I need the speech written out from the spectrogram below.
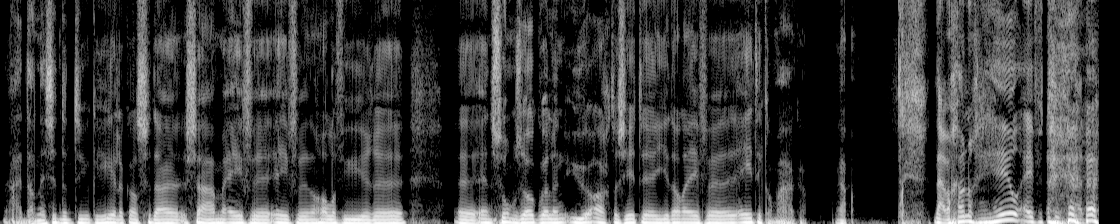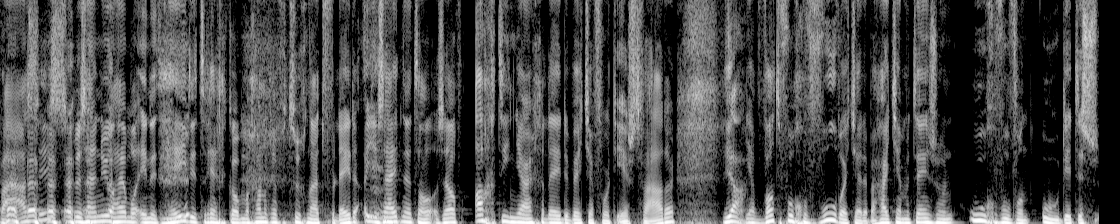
Nou, dan is het natuurlijk heerlijk als ze daar samen even, even een half uur... eh, eh, en soms ook wel een uur achter zitten... en je dan even eten kan maken. Ja. Nou, we gaan nog heel even terug naar de basis. We zijn nu al helemaal in het heden terechtgekomen. We gaan nog even terug naar het verleden. Je zei het net al zelf, 18 jaar geleden werd jij voor het eerst vader. Ja. Ja, wat voor gevoel wat jij erbij? Had jij meteen zo'n oergevoel van, oeh, dit is,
